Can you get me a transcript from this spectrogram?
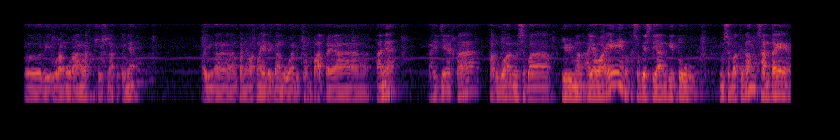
eh, di orang-orang lah khususna gitunya ayo ngarang-ngarang penyawat mah ya ada gangguan di tempat ya. Tanya kahiji eta kedua nu sebab kiriman aya wae nu kasugestian gitu. sebatuna santai.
